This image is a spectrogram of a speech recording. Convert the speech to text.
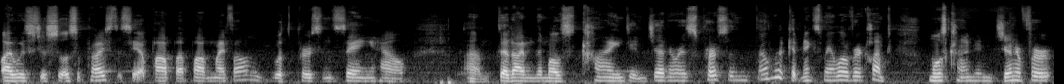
I was just so surprised to see it pop up on my phone with the person saying how um, that I'm the most kind and generous person. Oh, look, it makes me a little verklempt. Most kind and Jennifer,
